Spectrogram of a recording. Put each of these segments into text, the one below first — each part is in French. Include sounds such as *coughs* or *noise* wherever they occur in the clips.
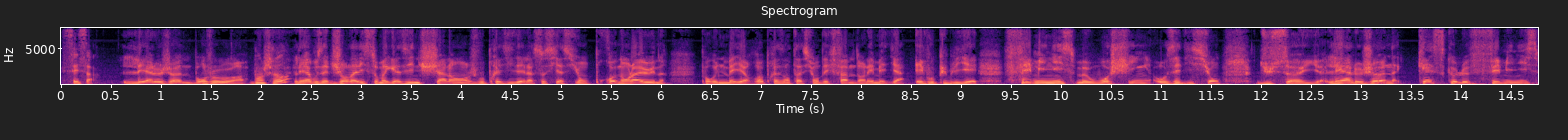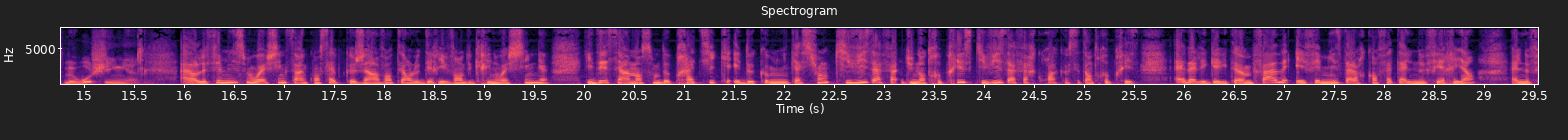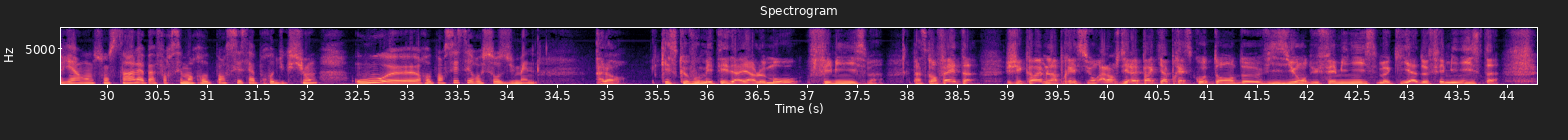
C'est ça. Léa Lejeune, bonjour. Bonjour. Léa, vous êtes journaliste au magazine Challenge, vous présidez l'association Prenons la Une pour une meilleure représentation des femmes dans les médias et vous publiez Féminisme Washing aux éditions du Seuil. Léa Lejeune, qu'est-ce que le féminisme washing? Alors le féminisme washing, c'est un concept que j'ai inventé en le dérivant du greenwashing. L'idée, c'est un ensemble de pratiques et de communication qui vise à faire d'une entreprise qui vise à faire croire que cette entreprise aide à l'égalité homme-femme et féministe alors qu'en fait elle ne fait rien. Elle ne fait rien en son sein. Elle forcément repenser sa production ou euh, repenser ses ressources humaines. Alors, qu'est-ce que vous mettez derrière le mot féminisme? Parce qu'en fait, j'ai quand même l'impression, alors je dirais pas qu'il y a presque autant de visions du féminisme qu'il y a de féministes,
